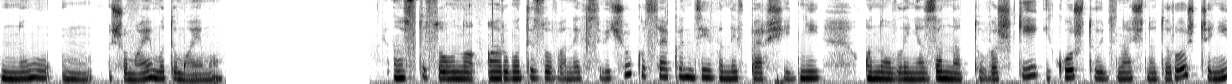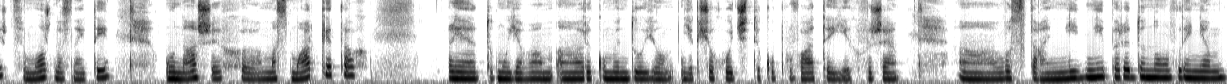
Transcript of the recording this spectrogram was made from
Ну, що маємо, то маємо. Стосовно ароматизованих свічок у секонді, вони в перші дні оновлення занадто важкі і коштують значно дорожче, ніж це можна знайти у наших е, мас-маркетах. Е, Тому я вам е, рекомендую, якщо хочете купувати їх вже е, в останні дні перед оновленням.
